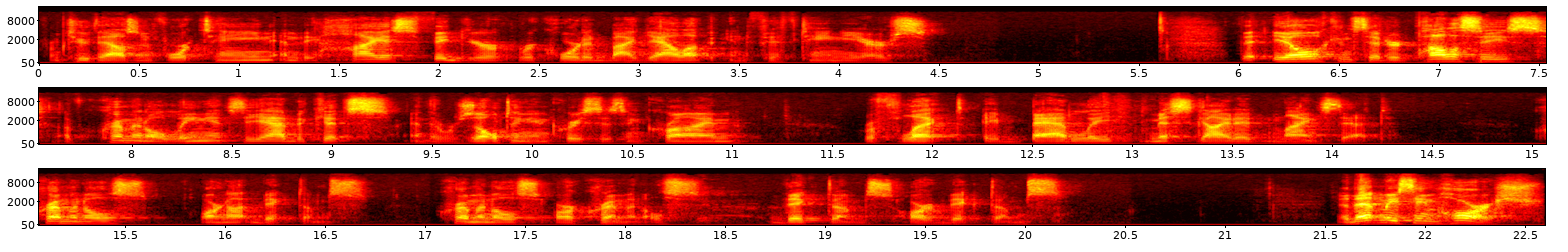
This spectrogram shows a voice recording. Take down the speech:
from 2014 and the highest figure recorded by Gallup in 15 years. The ill considered policies of criminal leniency advocates and the resulting increases in crime reflect a badly misguided mindset. Criminals are not victims. Criminals are criminals. Victims are victims. Now, that may seem harsh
